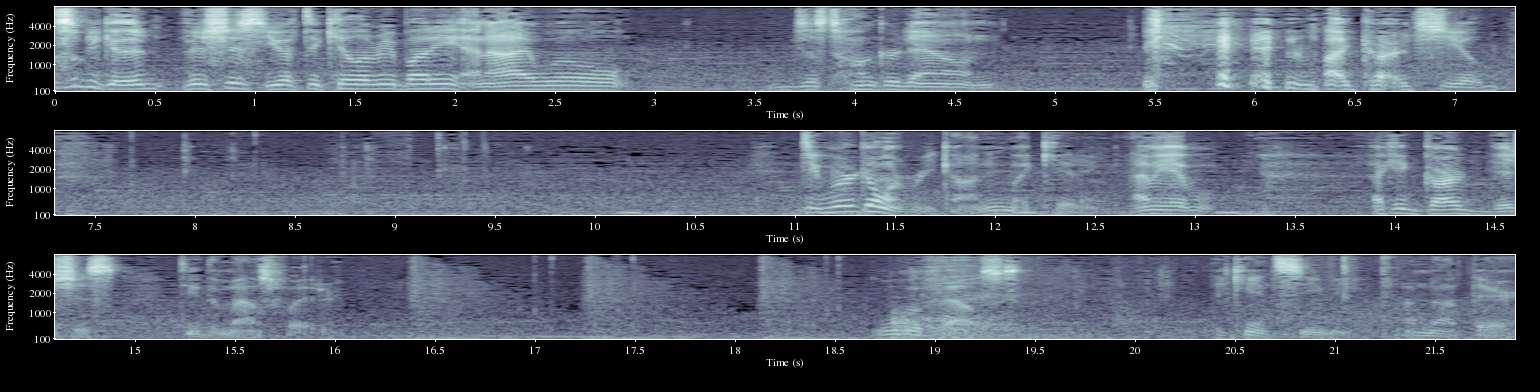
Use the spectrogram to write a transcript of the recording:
this will be good. Vicious, you have to kill everybody, and I will just hunker down in my card shield. Dude, we're going recon. Who am I kidding? I mean, it, I could guard Vicious. Dude, the mouse fighter. We'll go Faust. They can't see me. I'm not there.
